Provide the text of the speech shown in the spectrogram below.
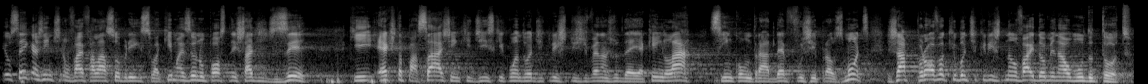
Eu sei que a gente não vai falar sobre isso aqui, mas eu não posso deixar de dizer que esta passagem que diz que quando o anticristo estiver na Judéia, quem lá se encontrar deve fugir para os montes, já prova que o anticristo não vai dominar o mundo todo.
